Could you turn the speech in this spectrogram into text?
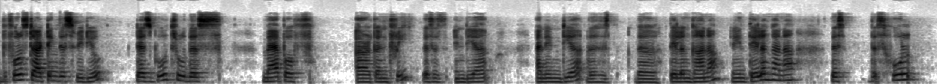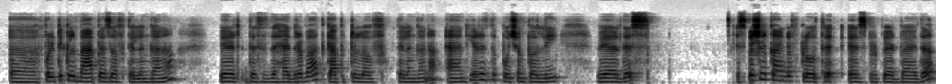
Before starting this video, let's go through this map of our country. This is India and India, this is the Telangana. And in Telangana, this, this whole uh, political map is of Telangana where this is the Hyderabad, capital of Telangana. And here is the Pochampalli where this special kind of cloth is prepared by the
